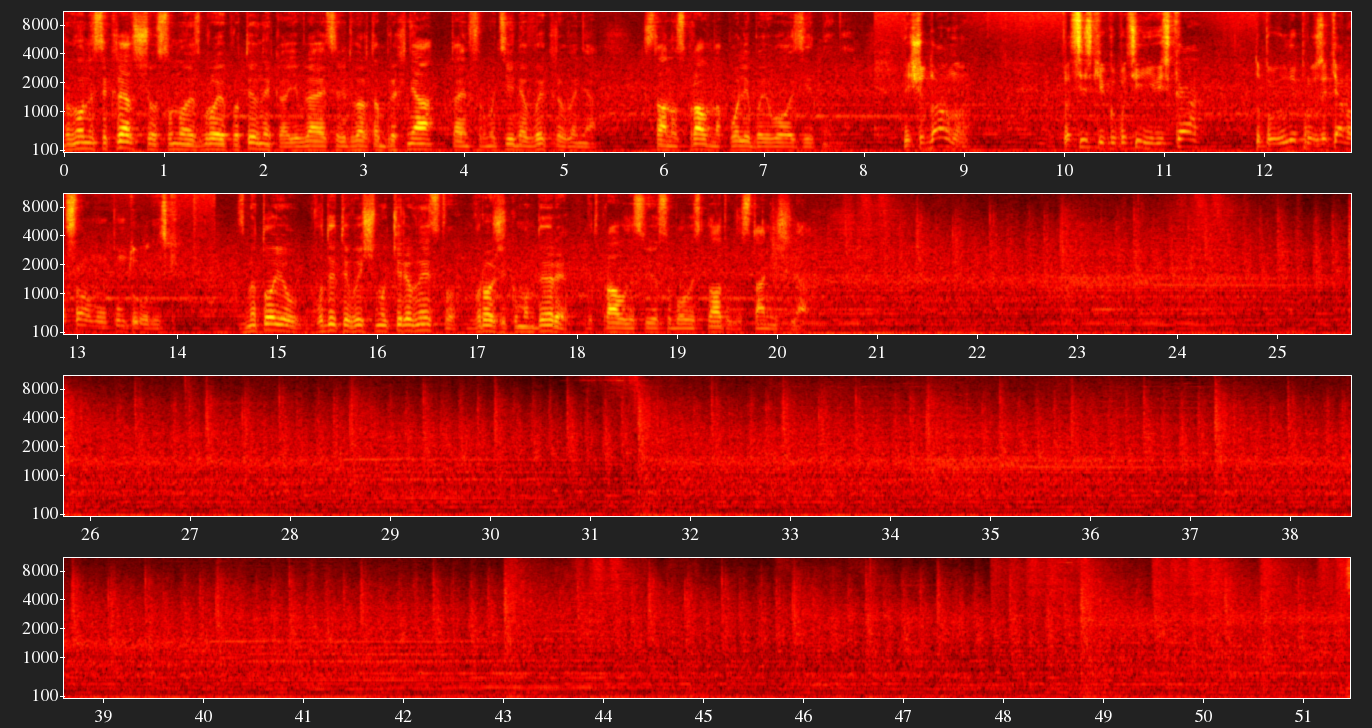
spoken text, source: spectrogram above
Давно не секрет, що основною зброєю противника є відверта брехня та інформаційне викривлення стану справ на полі бойового зіткнення. Нещодавно російські окупаційні війська доповіли про взяття населеного пункту Родинське. З метою вгодити вищому керівництву ворожі командири відправили свій особовий склад в останній шлях.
